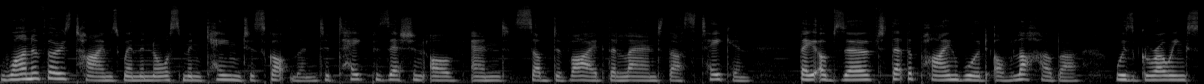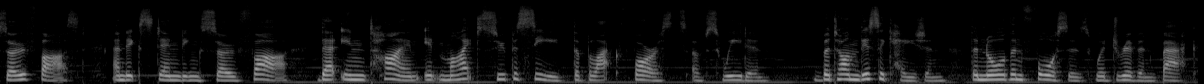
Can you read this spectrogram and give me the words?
One of those times when the Norsemen came to Scotland to take possession of and subdivide the land thus taken, they observed that the pine wood of Lochaber was growing so fast and extending so far that in time it might supersede the black forests of Sweden. But on this occasion, the northern forces were driven back.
